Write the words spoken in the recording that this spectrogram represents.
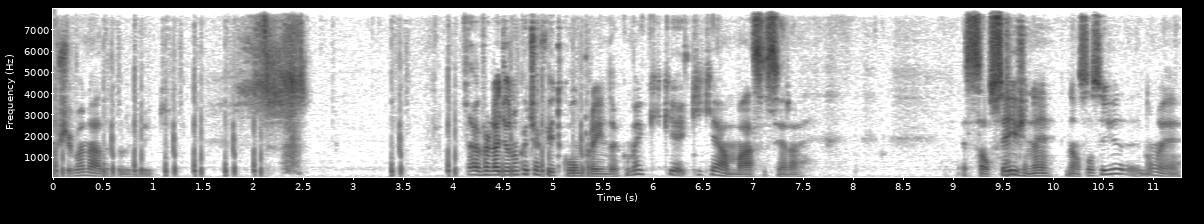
Não chegou a nada, pelo jeito. Na verdade, eu nunca tinha feito compra ainda. Como é que, que, é, que, é a massa, será? É salsicha, né? Não, salsicha não é.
